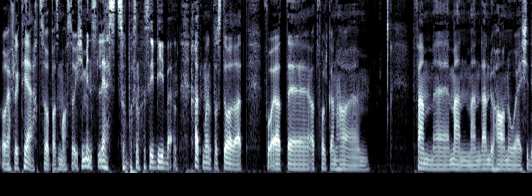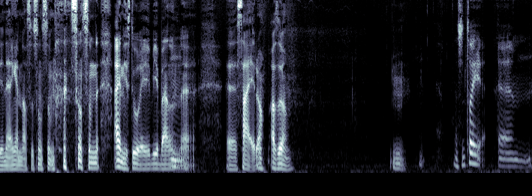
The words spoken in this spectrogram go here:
og reflektert såpass masse, og ikke minst lest såpass masse i Bibelen, at man forstår at, at, eh, at folk kan ha fem eh, menn, men den du har nå, er ikke din egen. Altså sånn som, sånn som en historie i Bibelen mm. eh, eh, sier, da. Altså mm. Så tror jeg um,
